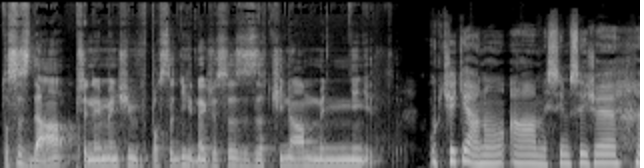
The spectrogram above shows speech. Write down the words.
To se zdá při nejmenším v posledních dnech, že se začíná měnit. Určitě ano a myslím si, že eh,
